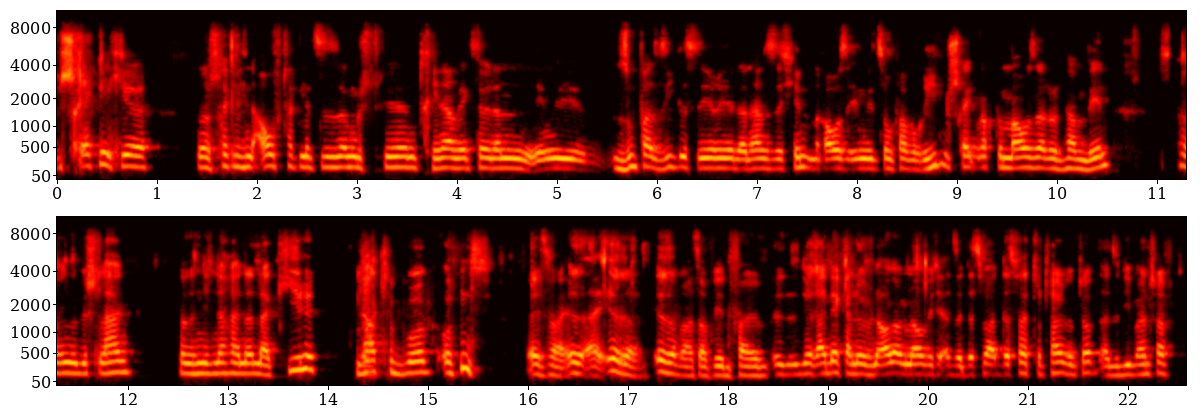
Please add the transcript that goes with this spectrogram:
schreckliche so einen schrecklichen Auftakt letzte Saison gespielt, Trainerwechsel, dann irgendwie super Siegesserie, dann haben sie sich hinten raus irgendwie zum Favoritenschreck noch gemausert und haben wen? Haben sie geschlagen? Haben sie nicht nacheinander Kiel, Magdeburg und es war irre, irre, irre war es auf jeden Fall. Die Rhein-Neckar-Löwen auch noch, glaube ich. Also das war, das war total bekloppt. Also die Mannschaft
